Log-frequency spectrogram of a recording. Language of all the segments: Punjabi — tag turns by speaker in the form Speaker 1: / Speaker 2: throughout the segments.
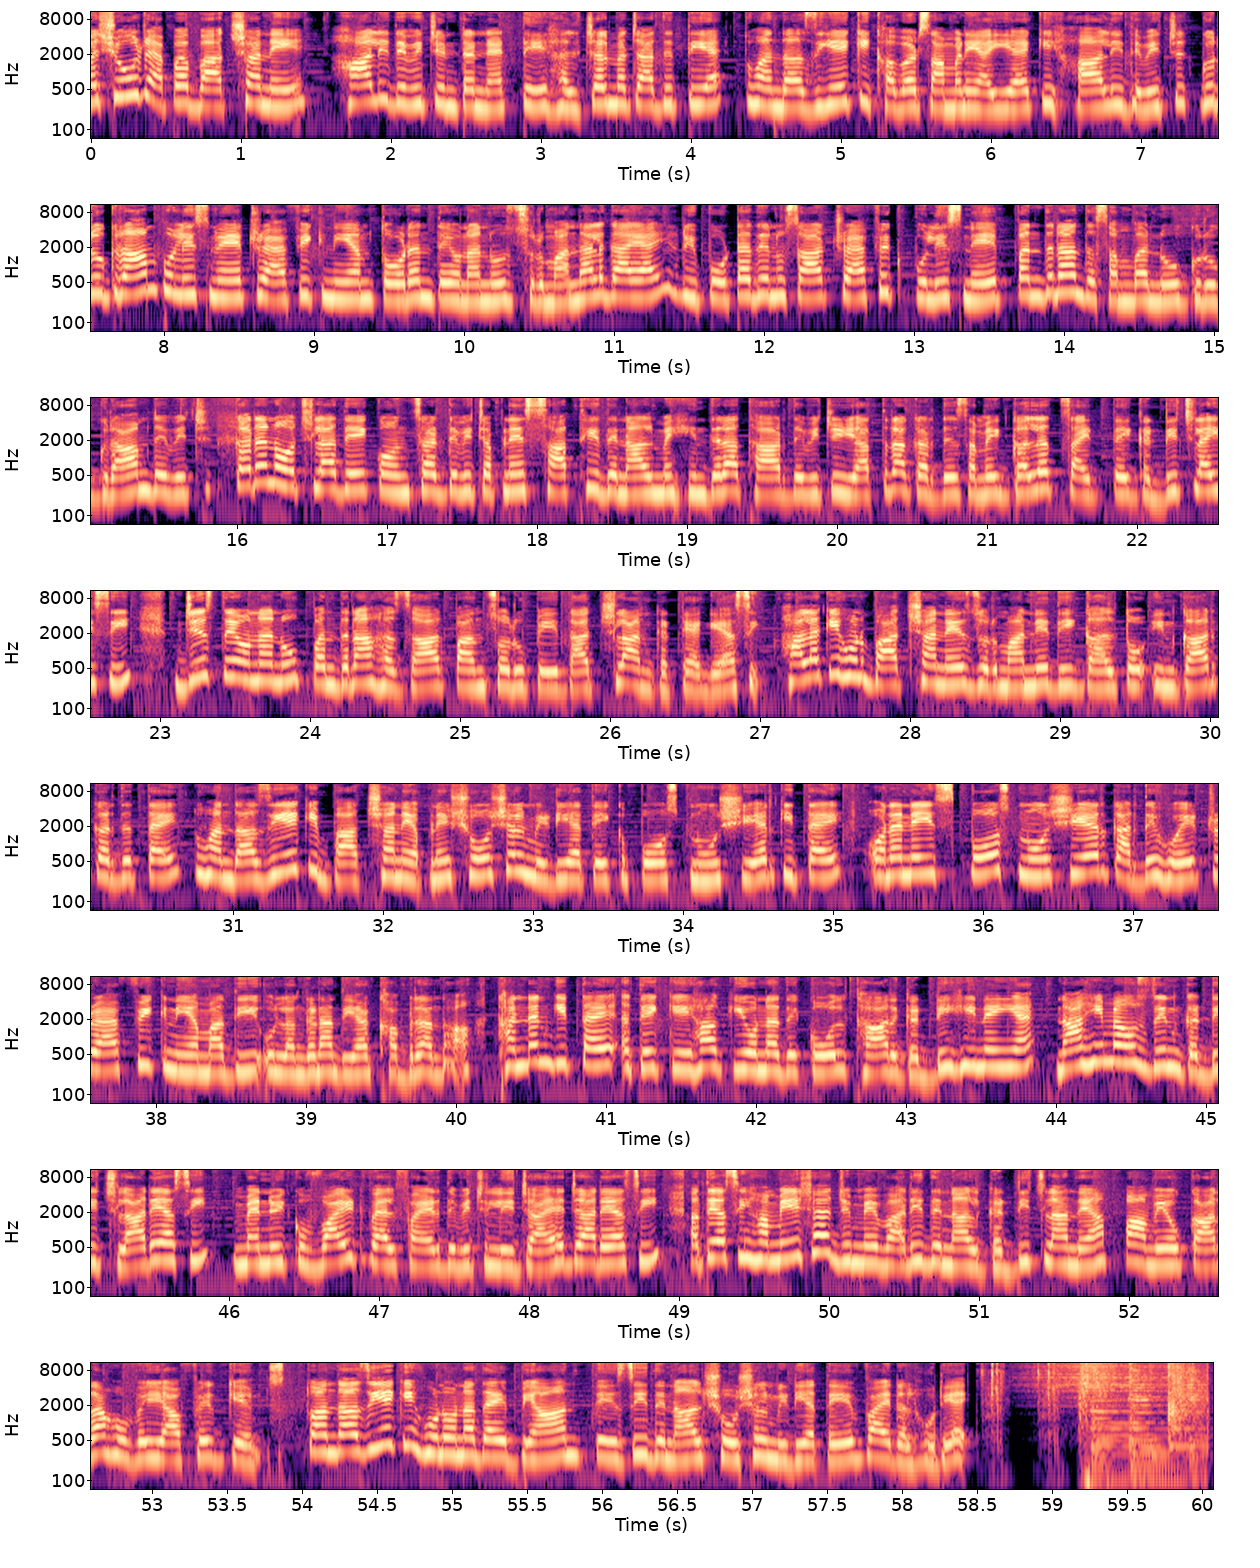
Speaker 1: ਮਸ਼ਹੂਰ ਰੈਪਰ ਬਾਦਸ਼ਾਹ ਨੇ ਹਾਲ ਹੀ ਦੇ ਵਿੱਚ ਇੰਟਰਨੈਟ ਤੇ ਹਲਚਲ ਮਚਾ ਦਿੱਤੀ ਹੈ। ਤੁਹਾਨੂੰ ਦੱਸ ਕਿ ਖਬਰ ਸਾਹਮਣੇ ਆਈ ਹੈ ਕਿ ਹਾਲ ਹੀ ਦੇ ਵਿੱਚ ਗੁਰੂਗ੍ਰਾਮ ਪੁਲਿਸ ਨੇ ਟ੍ਰੈਫਿਕ ਨਿਯਮ ਤੋੜਨ ਤੇ ਉਹਨਾਂ ਨੂੰ ਜੁਰਮਾਨਾ ਲਗਾਇਆ ਹੈ। ਰਿਪੋਰਟਾਂ ਦੇ ਅਨੁਸਾਰ ਟ੍ਰੈਫਿਕ ਪੁਲਿਸ ਨੇ 15 ਦਸੰਬਰ ਨੂੰ ਗੁਰੂਗ੍ਰਾਮ ਦੇ ਵਿੱਚ ਕਰਨ ਔਜਲਾ ਦੇ ਕਨਸਰਟ ਦੇ ਵਿੱਚ ਆਪਣੇ ਸਾਥੀ ਦੇ ਨਾਲ ਮਹਿੰਦਰਾ ਥਾਰ ਦੇ ਵਿੱਚ ਯਾਤਰਾ ਕਰਦੇ ਸਮੇਂ ਗਲਤ ਸਾਈਡ ਤੇ ਗੱਡੀ ਚਲਾਈ ਸੀ, ਜਿਸ ਤੇ ਉਹਨਾਂ ਨੂੰ 15500 ਰੁਪਏ ਦਾ ਚਲਾਨ ਕੱਟਿਆ ਗਿਆ ਸੀ। ਹਾਲਾਂਕਿ ਹੁਣ ਬਾਦਸ਼ਾਹ ਨੇ ਜੁਰਮਾਨੇ ਦੀ ਗੱਲ ਤੋਂ ਇਨਕਾਰ ਕਰ ਦਿੱਤਾ ਹੈ। ਤੁਹਾਨੂੰ ਦੱਸ ਕਿ ਬਾਦਸ਼ਾਹ ਨੇ ਆਪਣੇ ਸੋਸ਼ਲ ਮੀਡੀਆ ਤੇ ਇੱਕ ਪੋਸਟ ਨੂੰ ਸ਼ੇਅਰ ਕੀਤਾ ਹੈ ਉਹਨਾਂ ਨੇ ਇਸ ਪੋਸਟ ਨੂੰ ਸ਼ੇਅਰ ਕਰਦੇ ਹੋਏ ਟ੍ਰੈਫਿਕ ਨਿਯਮਾਂ ਦੀ ਉਲੰਘਣਾ ਦੀਆਂ ਖਬਰਾਂ ਦਾ ਖੰਡਨ ਕੀਤਾ ਹੈ ਅਤੇ ਕਿਹਾ ਕਿ ਉਹਨਾਂ ਦੇ ਕੋਲ ਥਾਰ ਗੱਡੀ ਹੀ ਨਹੀਂ ਹੈ। ਨਾ ਹੀ ਮੈਂ ਉਸ ਦਿਨ ਗੱਡੀ ਚਲਾ ਰਿਹਾ ਸੀ। ਮੈਨੂੰ ਇੱਕ ਵਾਈਟ ਵੈਲਫਾਇਰ ਦੇ ਵਿੱਚ ਲਿਜਾਇਆ ਜਾ ਰਿਹਾ ਸੀ ਅਤੇ ਅਸੀਂ ਹਮੇਸ਼ਾ ਜ਼ਿੰਮੇਵਾਰੀ ਦੇ ਨਾਲ ਗੱਡੀ ਚਲਾਉਂਦੇ ਹਾਂ, ਭਾਵੇਂ ਉਹ ਕਾਰਾਂ ਹੋਵੇ ਜਾਂ ਫਿਰ ਗੇਮਸ ਤਾਂ ਅੰਦਾਜ਼ੀ ਕਿ ਹੁਣ ਉਹਨਾਂ ਦਾ ਇਹ ਬਿਆਨ ਤੇਜ਼ੀ ਦੇ ਨਾਲ ਸੋਸ਼ਲ ਮੀਡੀਆ ਤੇ ਵਾਇਰਲ ਹੋ ਰਿਹਾ ਹੈ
